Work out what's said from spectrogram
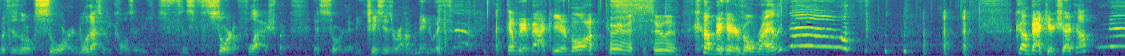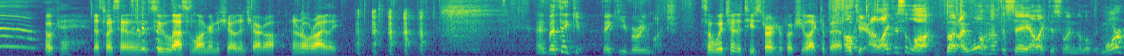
with his little sword. Well, that's what he calls it. His, his sword of flesh, but his sword that he chases around men with. Come here, back here, boy. Come here, Mr. Sulu. Come here, O'Reilly. No. Come back here, Chekov. No. Okay, that's why I said Sulu lasted longer in the show than Chekov and O'Reilly. And, but thank you, thank you very much. So, which of the two Star Trek books you like the best? Okay, I like this a lot, but I will have to say I like this one a little bit more.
